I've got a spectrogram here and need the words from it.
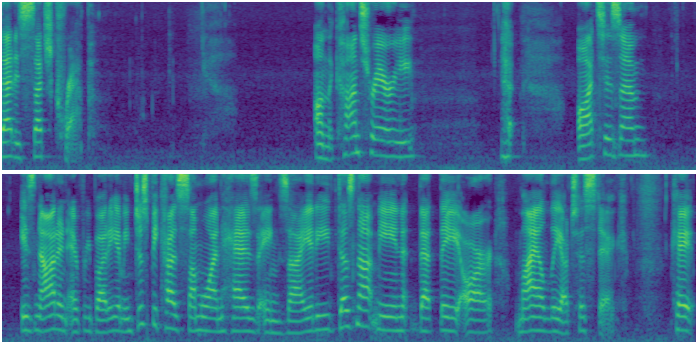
that is such crap. On the contrary, autism is not in everybody. I mean, just because someone has anxiety does not mean that they are mildly autistic. Okay,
